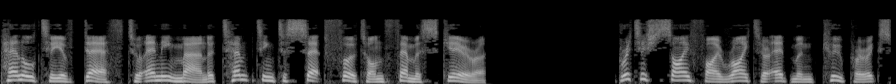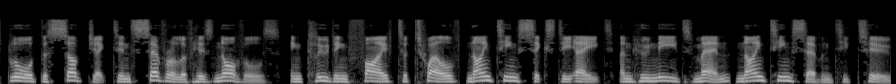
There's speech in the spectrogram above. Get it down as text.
"...penalty of death to any man attempting to set foot on Themyscira." British sci-fi writer Edmund Cooper explored the subject in several of his novels, including 5 to 12 (1968) and Who Needs Men (1972).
